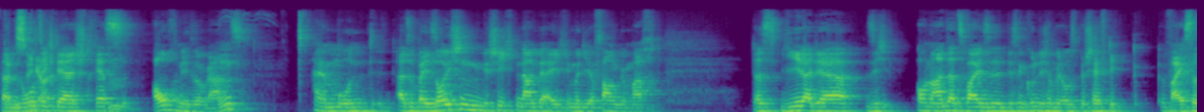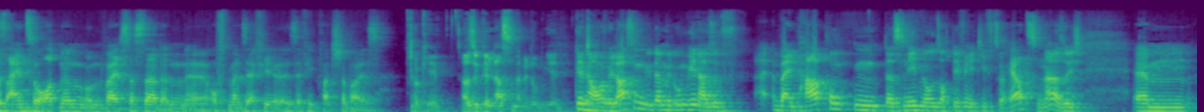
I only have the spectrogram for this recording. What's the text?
Dann lohnt egal. sich der Stress mhm. auch nicht so ganz. Ähm, und also bei solchen Geschichten haben wir eigentlich immer die Erfahrung gemacht, dass jeder, der sich auch nur ansatzweise ein bisschen gründlicher mit uns beschäftigt, weiß das einzuordnen und weiß, dass da dann äh, oftmals sehr viel, sehr viel Quatsch dabei ist. Okay, also gelassen damit umgehen. Genau, gelassen damit umgehen. Also bei ein paar Punkten, das nehmen wir uns auch definitiv zu Herzen. Ne? Also ich, ähm,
